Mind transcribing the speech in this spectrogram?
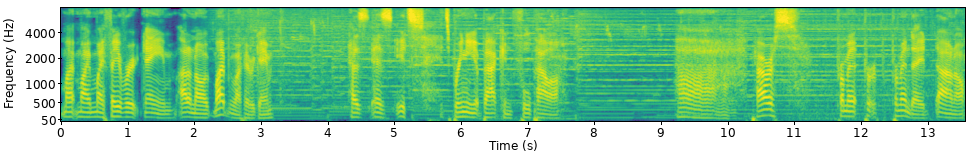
My my my favorite game, I don't know, it might be my favorite game. Has has it's it's bringing it back in full power. Ah, Paris Promenade, Promenade, I don't know.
